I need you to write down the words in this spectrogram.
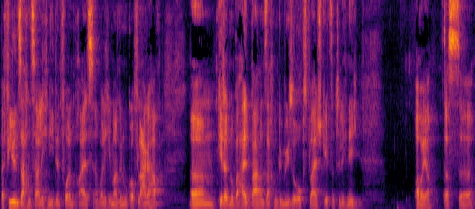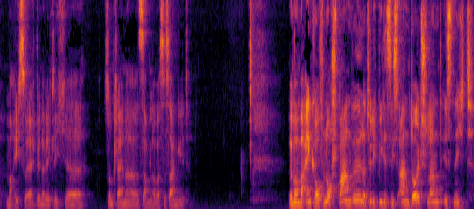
bei vielen Sachen zahle ich nie den vollen Preis, ja, weil ich immer genug auf Lager habe. Ähm, geht halt nur bei haltbaren Sachen, Gemüse, Obst, Fleisch geht's natürlich nicht. Aber ja, das äh, mache ich so. Ja, ich bin da wirklich äh, so ein kleiner Sammler, was das angeht. Wenn man bei Einkaufen noch sparen will, natürlich bietet es sich an. Deutschland ist nicht,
